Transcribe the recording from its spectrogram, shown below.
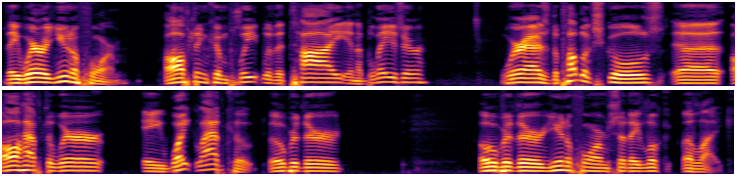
they wear a uniform, often complete with a tie and a blazer, whereas the public schools uh, all have to wear a white lab coat over their over their uniform so they look alike.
